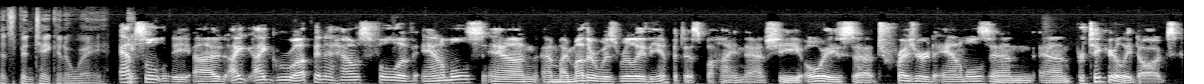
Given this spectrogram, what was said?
that's been taken away. Absolutely. Uh, I, I, grew up in a house full of animals, and, and, my mother was really the impetus behind that. She always uh, treasured animals and, and particularly dogs.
